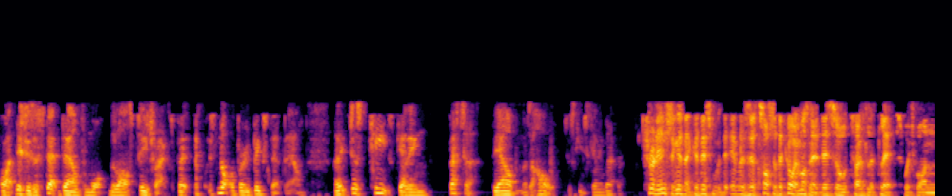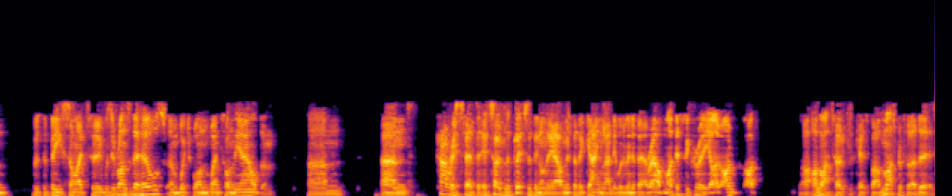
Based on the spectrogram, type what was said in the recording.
all right, this is a step down from what the last two tracks, but it's not a very big step down, and it just keeps getting better. The album as a whole just keeps getting better. It's really interesting, isn't it? Because this it was a toss of the coin, wasn't it? This or Total Eclipse, which one was the B side to? Was it Run to the Hills, and which one went on the album? Um, and Harris said that if Total Eclipse had been on the album instead of Gangland, it would have been a better album. I disagree. I I, I, I like Total Eclipse, but I much prefer this.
